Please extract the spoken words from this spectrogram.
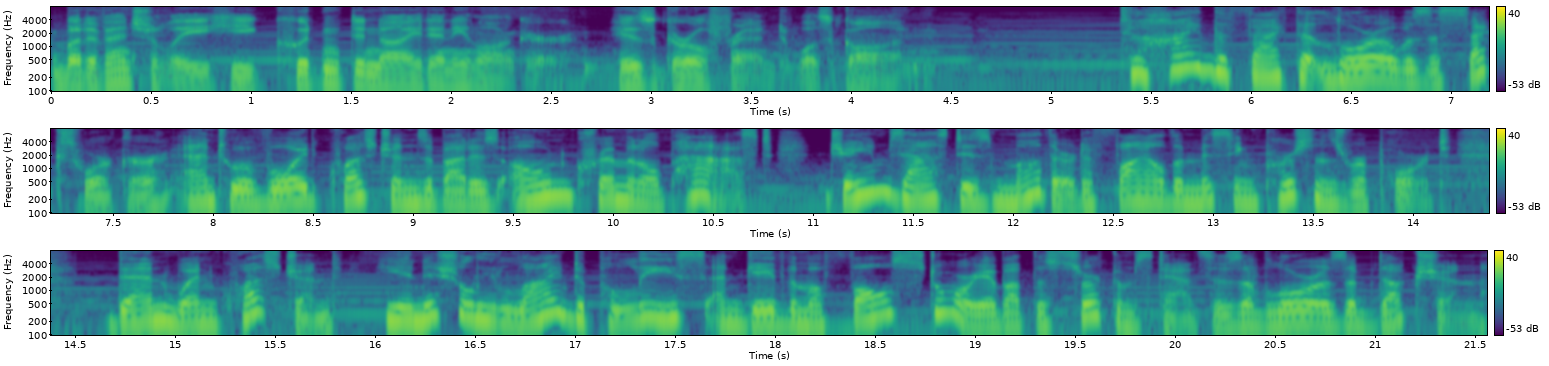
But eventually, he couldn't deny it any longer. His girlfriend was gone. To hide the fact that Laura was a sex worker and to avoid questions about his own criminal past, James asked his mother to file the missing persons report. Then, when questioned, he initially lied to police and gave them a false story about the circumstances of Laura's abduction.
